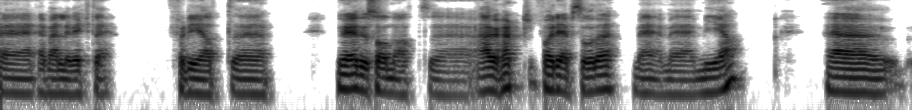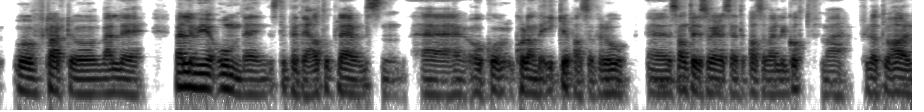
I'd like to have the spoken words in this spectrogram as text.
eh, er veldig viktig. Fordi at eh, nå er det jo sånn at eh, Jeg har jo hørt forrige episode med, med Mia. Eh, fortalte jo veldig veldig mye om den stipendiatopplevelsen eh, og hvordan det ikke passer for henne. Eh, samtidig så vil jeg si at det passer veldig godt for meg, for at du har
